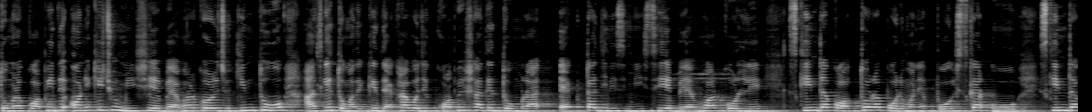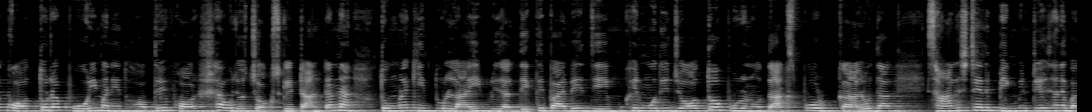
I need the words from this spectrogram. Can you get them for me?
তোমরা কফিতে অনেক কিছু মিশিয়ে ব্যবহার করেছ। কিন্তু আজকে তোমাদেরকে দেখাবো যে কফির সাথে তোমরা একটা জিনিস মিশিয়ে ব্যবহার করলে স্কিনটা কতটা পরিমাণে পরিষ্কার ও স্কিনটা কতটা পরিমাণে ধবধবে ফর্সা ও চকচকে টান টান না, তোমরা কিন্তু লাইভ রেজাল্ট দেখতে পারবে যে মুখের মধ্যে যত পুরনো দাগ স্পোর কালো দাগ সানস্টেন, পিগমেন্টেশানে বা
